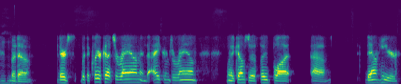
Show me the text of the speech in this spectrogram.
Mhm. But uh, there's with the clear cuts around and the acorns around, when it comes to a food plot, um, down here,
